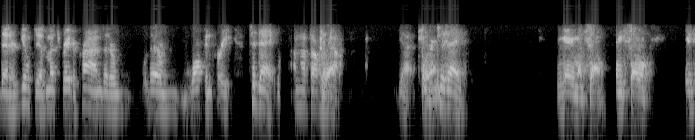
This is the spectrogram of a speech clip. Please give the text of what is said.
that are guilty of much greater crimes that are that are walking free today? I'm not talking Correct. about yeah Correct. today. Very much so, and so it's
